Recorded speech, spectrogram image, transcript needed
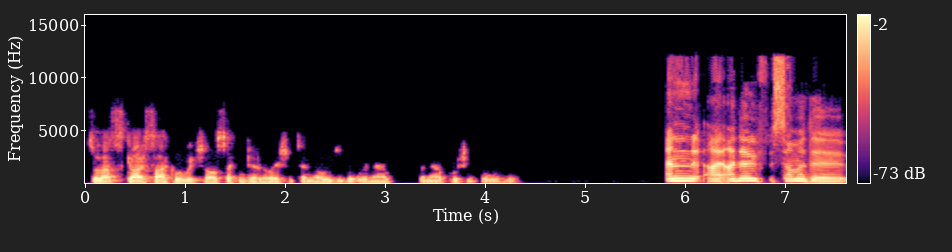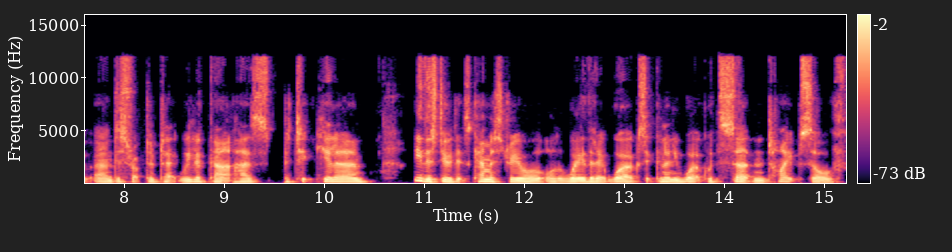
so that's SkyCycle, which is our second generation technology that we're now we're now pushing forward with. And I, I know some of the um, disruptive tech we look at has particular, either to do with its chemistry or, or the way that it works. It can only work with certain types of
